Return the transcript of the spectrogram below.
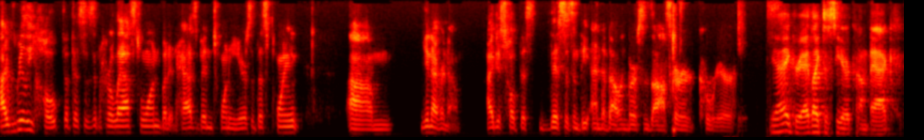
I really hope that this isn't her last one, but it has been 20 years at this point. Um, you never know. I just hope this this isn't the end of Ellen Burstyn's Oscar career. Yeah, I agree. I'd like to see her come back.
